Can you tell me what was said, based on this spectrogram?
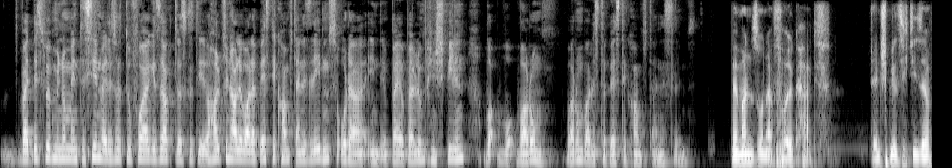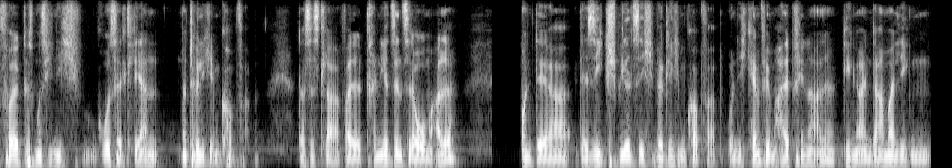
weil das würde mich nochmal interessieren, weil das hast du vorher gesagt, das Halbfinale war der beste Kampf deines Lebens oder in, bei, bei Olympischen Spielen. Warum? Warum war das der beste Kampf deines Lebens? Wenn man so einen Erfolg hat, dann spielt sich dieser Erfolg, das muss ich nicht groß erklären, natürlich im Kopf ab. Das ist klar, weil trainiert sind sie da oben alle und der, der Sieg spielt sich wirklich im Kopf ab. Und ich kämpfe im Halbfinale gegen einen damaligen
